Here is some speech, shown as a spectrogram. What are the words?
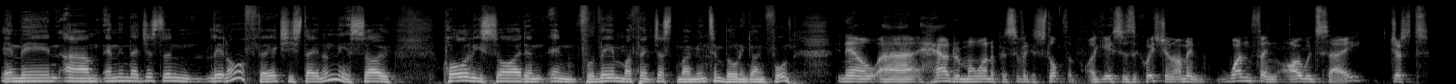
And then um, and then they just didn't let off. They actually stayed in there. So quality side and, and for them, I think just momentum building going forward. Now, uh, how did Moana Pasifika stop them? I guess is the question. I mean, one thing I would say, just,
